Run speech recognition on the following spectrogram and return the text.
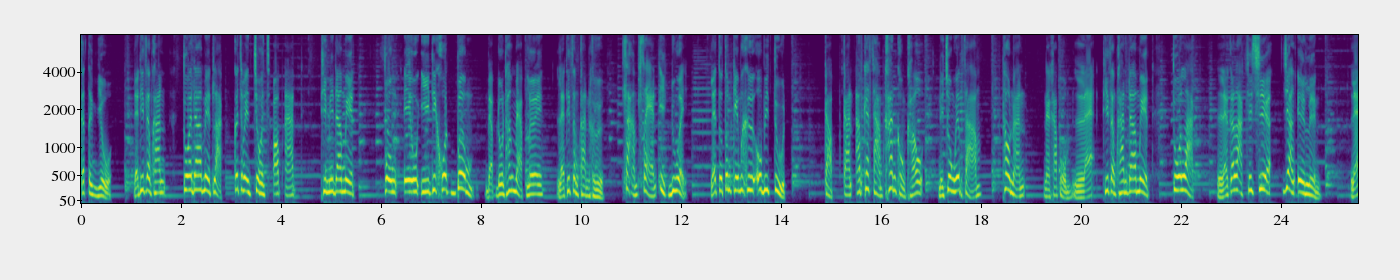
ก็ตึงอยู่ และที่สำคัญตัวดาเมจหลักก็จะเป็น Jones of Art ที่มีดาเมจฟง LE ที่โคตรบิ่มแบบโดนทั้งแมปเลย และที่สำคัญคือ 3 0 0แสนอีกด้วย และตัวต้นเกมก็คือโอบิตูด กับการอัพแค่ 3 ขั้นของเขาในช่วงเว็บ 3 เท่านั้นนะครับผมและที่สำคัญดาเมจตัวหลัก แล้วก็หลักเชื่ออย่างเอเลนและ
